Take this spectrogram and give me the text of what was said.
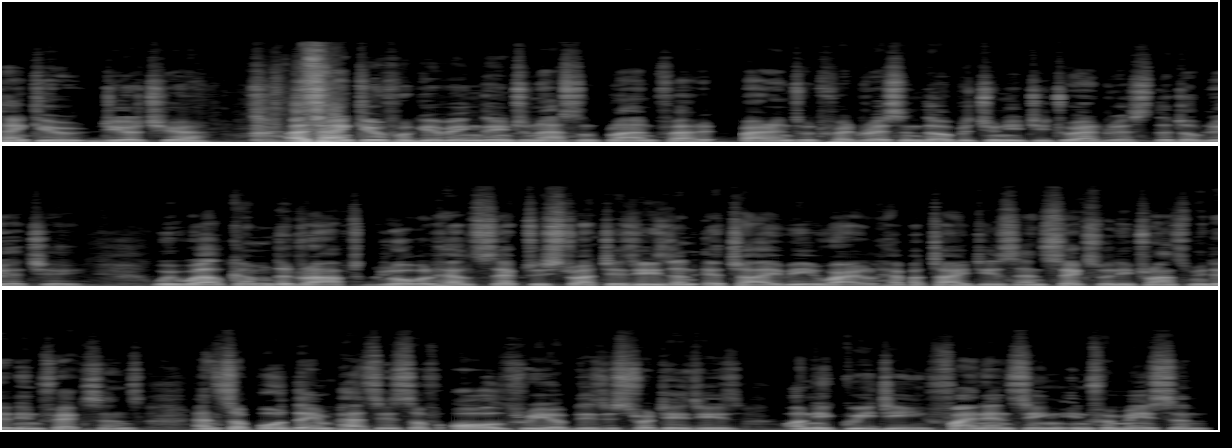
Thank you, dear Chair. I thank you for giving the International Planned Parenthood Federation the opportunity to address the WHA. We welcome the draft Global Health Sector strategies on HIV, viral hepatitis, and sexually transmitted infections, and support the emphasis of all three of these strategies on equity, financing, information,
